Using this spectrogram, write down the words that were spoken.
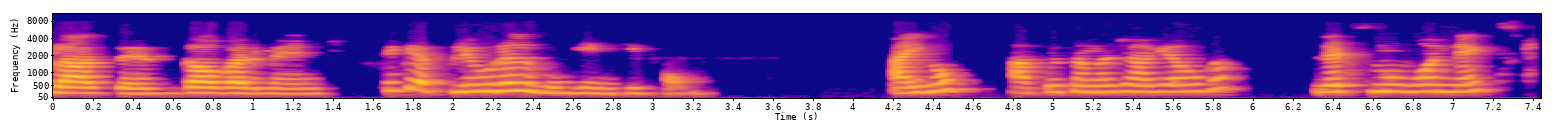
क्लासेस गवर्नमेंट ठीक है? प्लूरल होगी इनकी फॉर्म आई होप आपको समझ आ गया होगा। Let's move on next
